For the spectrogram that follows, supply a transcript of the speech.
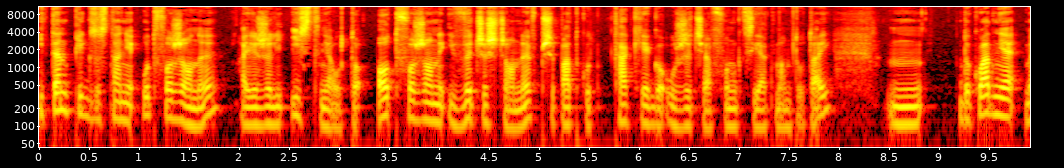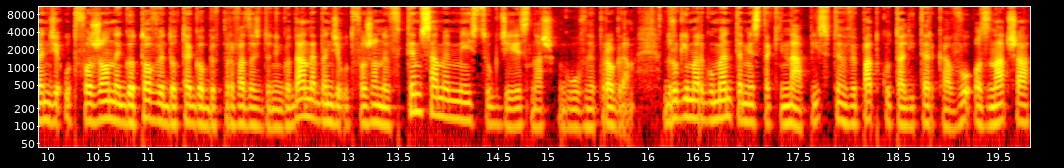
i ten plik zostanie utworzony, a jeżeli istniał, to otworzony i wyczyszczony w przypadku takiego użycia funkcji, jak mam tutaj mm, dokładnie będzie utworzony, gotowy do tego, by wprowadzać do niego dane, będzie utworzony w tym samym miejscu, gdzie jest nasz główny program. Drugim argumentem jest taki napis, w tym wypadku ta literka W oznacza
